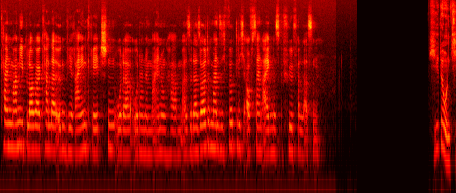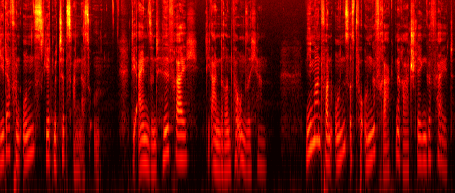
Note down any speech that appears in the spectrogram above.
kein Mami-Blogger kann da irgendwie reingrätschen oder, oder eine Meinung haben. Also da sollte man sich wirklich auf sein eigenes Gefühl verlassen. Jede und jeder von uns geht mit Tipps anders um. Die einen sind hilfreich, die anderen verunsichern. Niemand von uns ist vor ungefragten Ratschlägen gefeit.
